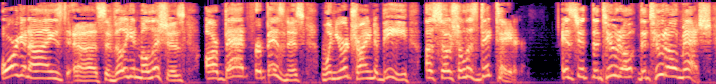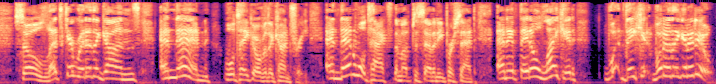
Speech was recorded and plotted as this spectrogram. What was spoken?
organized uh, civilian militias are bad for business when you're trying to be a socialist dictator. It's just the two don't the two don't mesh. So let's get rid of the guns and then we'll take over the country. And then we'll tax them up to 70%. And if they don't like it, what they can, what are they going to do?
